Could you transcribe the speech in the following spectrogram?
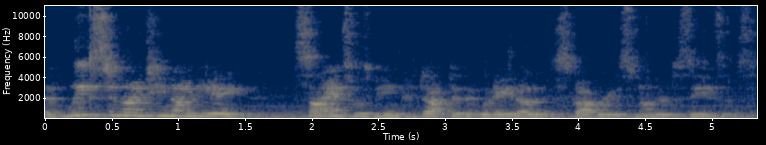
At least in 1998, science was being conducted that would aid other discoveries and other diseases.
